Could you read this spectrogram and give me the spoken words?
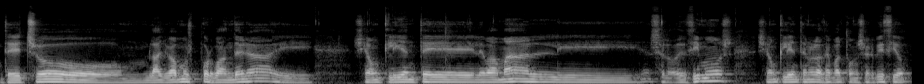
De hecho, la llevamos por bandera y si a un cliente le va mal y se lo decimos, si a un cliente no le hace falta un servicio,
